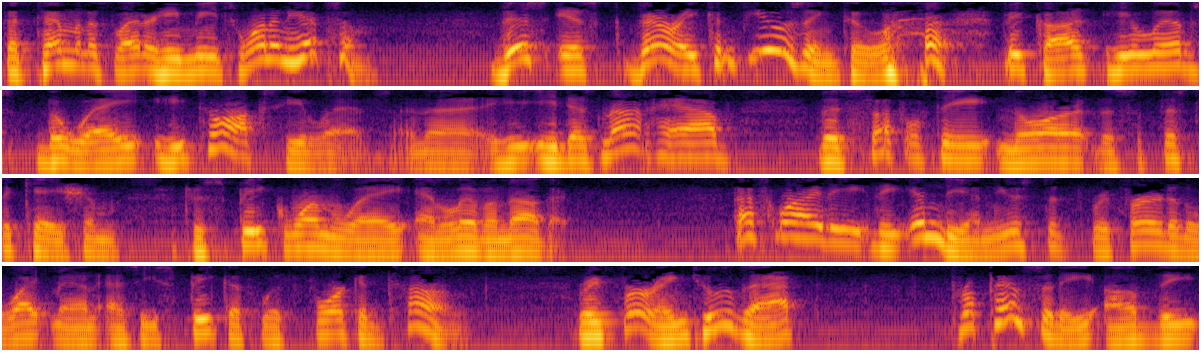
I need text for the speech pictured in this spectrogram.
that ten minutes later he meets one and hits him. This is very confusing to him because he lives the way he talks he lives. And uh, he, he does not have the subtlety nor the sophistication to speak one way and live another. That's why the, the Indian used to refer to the white man as he speaketh with forked tongue, referring to that propensity of the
